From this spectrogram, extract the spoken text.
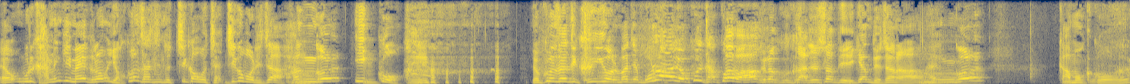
야, 우리 가는 김에 그러면 여권 사진도 찍어보자, 찍어버리자. 한걸 잊고. 여권 사진 크기가 얼마지 몰라. 여권 갖고 와봐. 그래갖고 그 아저씨한테 얘기하면 되잖아. 한 걸 까먹고.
